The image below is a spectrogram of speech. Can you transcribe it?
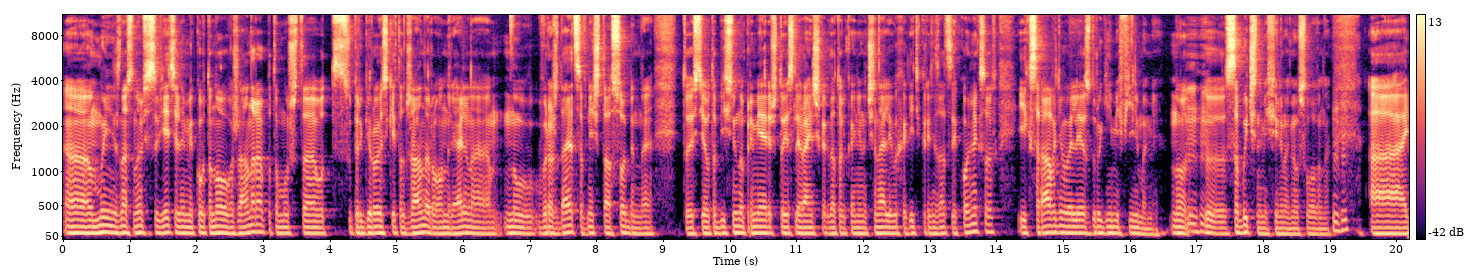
э, мы, не знаю, становимся свидетелями какого-то нового жанра, потому что вот супергеройский этот жанр, он реально, ну, вырождается в нечто особенное. То есть я вот объясню на примере, что если раньше, когда только они начинали выходить экранизации комиксов, их сравнивали с другими фильмами, ну, mm-hmm. э, с обычными фильмами условно. Mm-hmm. А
